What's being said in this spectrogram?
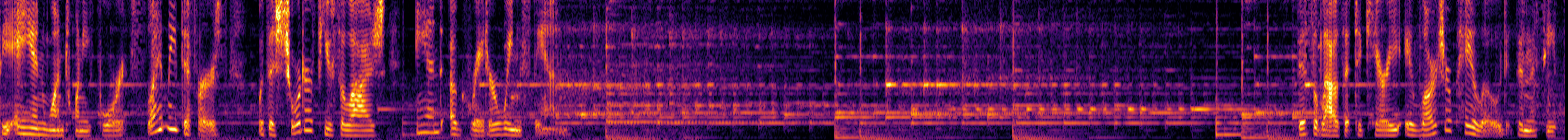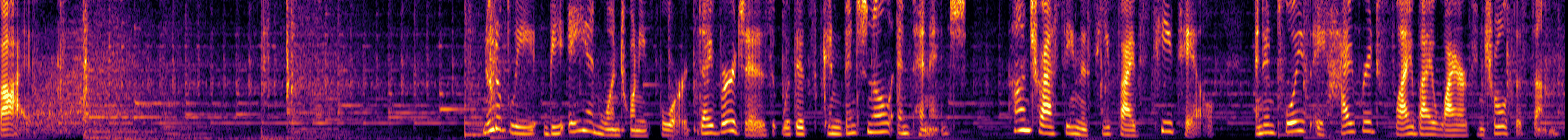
The AN 124 slightly differs with a shorter fuselage and a greater wingspan. This allows it to carry a larger payload than the C5. Notably, the AN 124 diverges with its conventional empennage, contrasting the C5's T tail, and employs a hybrid fly by wire control system.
